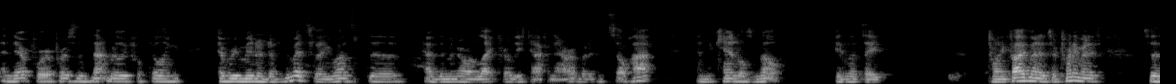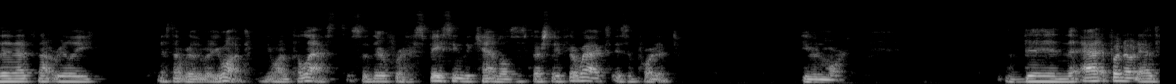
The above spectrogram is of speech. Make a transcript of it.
And therefore, a person is not really fulfilling every minute of the mitzvah. He wants to have the menorah light for at least half an hour, but if it's so hot and the candles melt in let's say 25 minutes or 20 minutes, so then that's not really that's not really what you want. You want it to last. So therefore, spacing the candles, especially if they're wax, is important even more. Then the footnote adds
